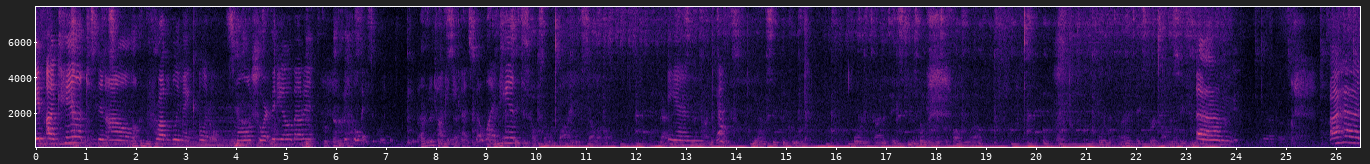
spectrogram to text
If I can't, then I'll probably make a little small short video about it. Which will basically be about me talking to you guys about why I can't and yeah. Warm soup to cool or the time it takes two to fall in love, or the time it takes for a conversation. Um, I had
